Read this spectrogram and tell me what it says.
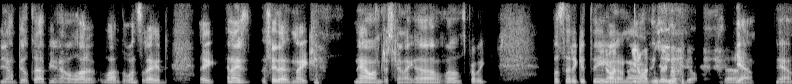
you know built up you know a lot of a lot of the ones that i had like and i, say that and like now i'm just kind of like oh well it's probably was that a good thing? Don't, i don't know you don't have to live guilt so. yeah yeah.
